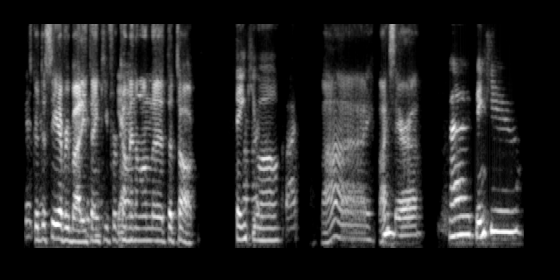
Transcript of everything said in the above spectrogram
It's good to see everybody. Thank you for yeah. coming on the, the talk. Thank you all. Bye. Bye. Bye, Sarah. Bye. Thank you.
